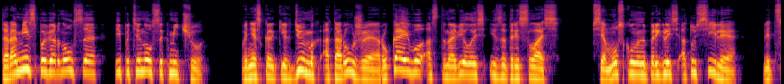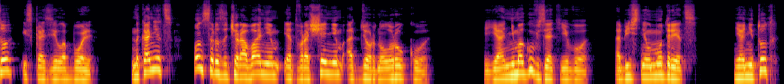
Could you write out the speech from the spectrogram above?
Тарамис повернулся и потянулся к мечу. В нескольких дюймах от оружия рука его остановилась и затряслась. Все мускулы напряглись от усилия, лицо исказило боль. Наконец, он с разочарованием и отвращением отдернул руку. «Я не могу взять его», — объяснил мудрец. «Я не тот,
